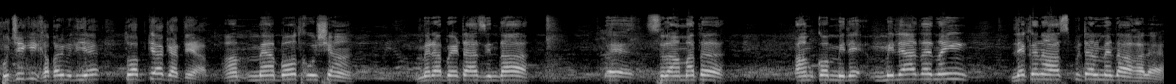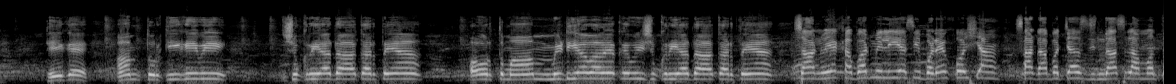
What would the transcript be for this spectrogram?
खुशी की खबर मिली है। तो अब क्या कहते हैं आप? आ, मैं बहुत खुश हाँ। मेरा बेटा ज़िंदा सलामत हमको मिले मिला तो नहीं लेकिन हॉस्पिटल में दाखिल है। ठीक है? हम तुर्की की भी शुक्रिया अदा करते हैं। और तमाम मीडिया वाले का भी शुक्रिया अदा करते हैं। सानू ये खबर मिली है बड़े खुश हाँ साडा बच्चा ज़िंदा सलामत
